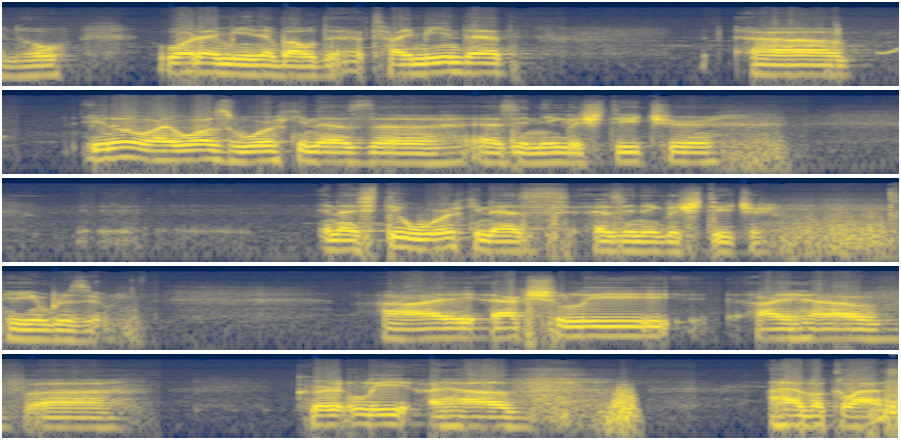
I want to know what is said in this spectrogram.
you know? What i mean about that? I mean that uh, you know, I was working as a as an English teacher, and I still working as as an English teacher here in Brazil. I actually I have uh, currently I have I have a class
